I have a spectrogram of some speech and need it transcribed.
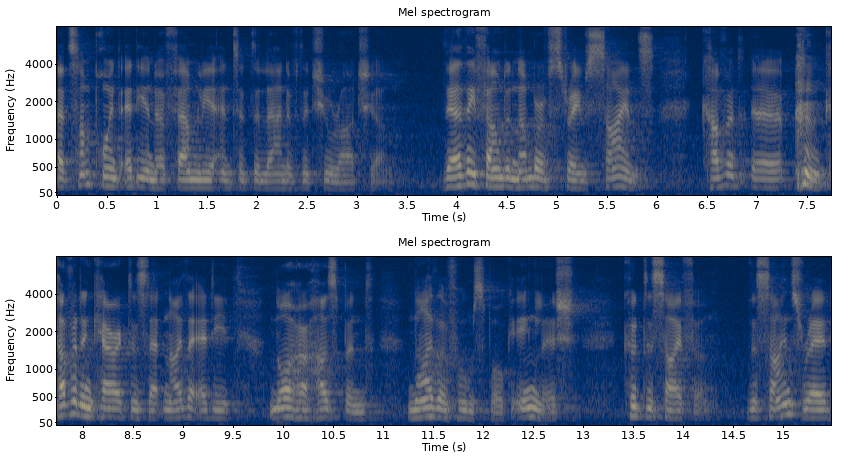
At some point, Eddie and her family entered the land of the Tjarutja. There they found a number of strange signs covered, uh, covered in characters that neither Eddie nor her husband, neither of whom spoke English, could decipher. The signs read,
